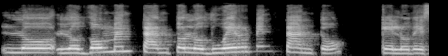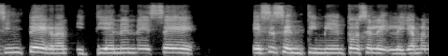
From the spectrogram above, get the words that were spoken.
lo, lo doman tanto, lo duermen tanto que lo desintegran y tienen ese, ese sentimiento, ese le, llaman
